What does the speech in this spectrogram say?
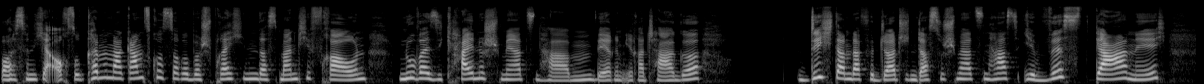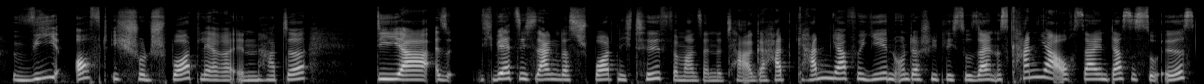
boah, das finde ich ja auch so, können wir mal ganz kurz darüber sprechen, dass manche Frauen, nur weil sie keine Schmerzen haben während ihrer Tage, dich dann dafür judgen, dass du Schmerzen hast. Ihr wisst gar nicht, wie oft ich schon SportlehrerInnen hatte, die ja, also ich werde jetzt nicht sagen, dass Sport nicht hilft, wenn man seine Tage hat. Kann ja für jeden unterschiedlich so sein. Es kann ja auch sein, dass es so ist.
